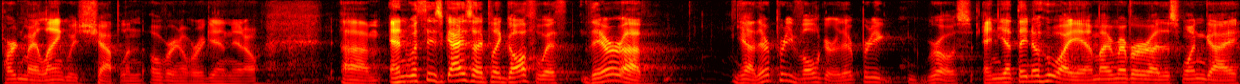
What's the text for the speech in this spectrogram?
pardon my language, chaplain, over and over again, you know. Um, and with these guys I play golf with, they're, uh, yeah, they're pretty vulgar. They're pretty gross. And yet they know who I am. I remember uh, this one guy,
